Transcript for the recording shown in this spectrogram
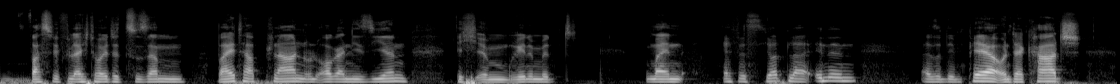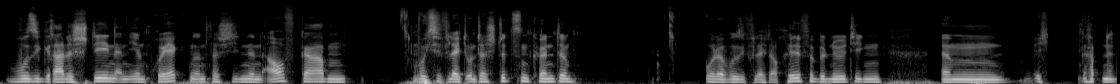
was wir vielleicht heute zusammen weiter planen und organisieren. Ich ähm, rede mit meinen FSJlerInnen, also dem Per und der Katsch, wo sie gerade stehen an ihren Projekten und verschiedenen Aufgaben, wo ich sie vielleicht unterstützen könnte oder wo sie vielleicht auch Hilfe benötigen. Ähm, ich habe ne,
